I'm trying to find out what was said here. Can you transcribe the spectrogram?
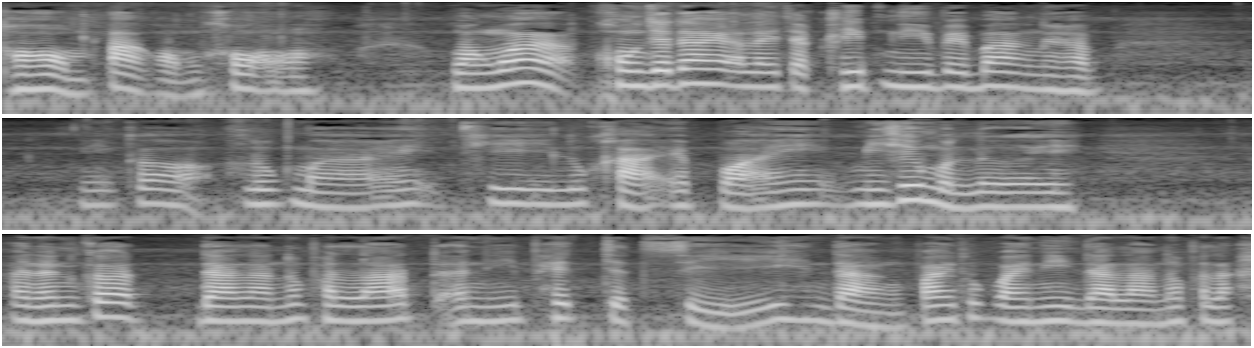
พอหอมปากหอมคอหวังว่าคงจะได้อะไรจากคลิปนี้ไปบ้างนะครับ นี่ก็ลูกไม้ที่ลูกค้าเอฟไว้มีชื่อหมดเลย อันนั้นก็ดารานพรัตน์อันนี้เพชรเจ็ดสีด่างป้ายทุกใบนี่ดารานพรัตน์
